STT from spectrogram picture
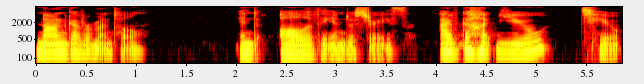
non governmental, and all of the industries. I've got you too.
